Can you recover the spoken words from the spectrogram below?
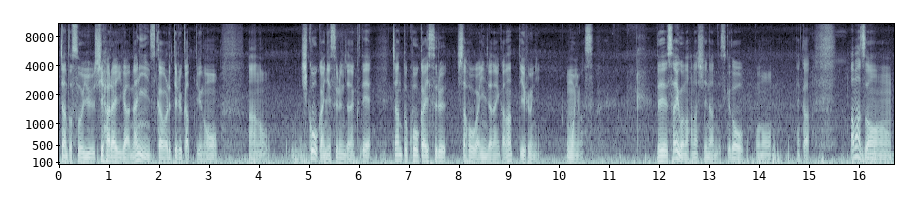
ちゃんとそういう支払いが何に使われてるかっていうのをあの非公開にするんじゃなくてちゃんと公開するした方がいいんじゃないかなっていうふうに思います。で最後の話なんですけどこのなんかアマゾン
